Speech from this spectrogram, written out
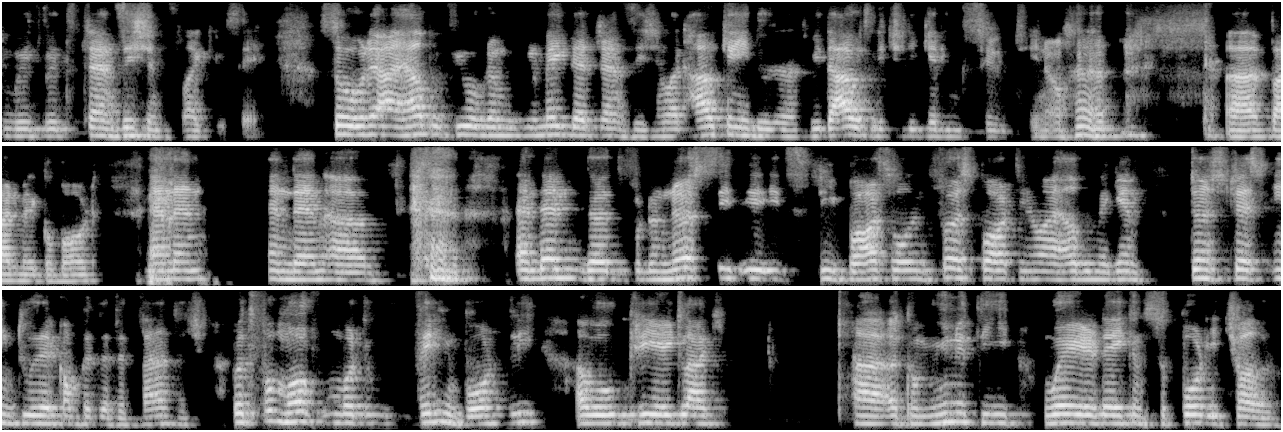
with, with transitions, like you say. So I help a few of them make that transition. Like, how can you do that without literally getting sued, you know, uh, by the medical board? And then, and then, uh, and then the, for the nurse, it, it's three parts. Well, in first part, you know, I help them again turn stress into their competitive advantage. But for more, more very importantly, I will create like uh, a community where they can support each other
